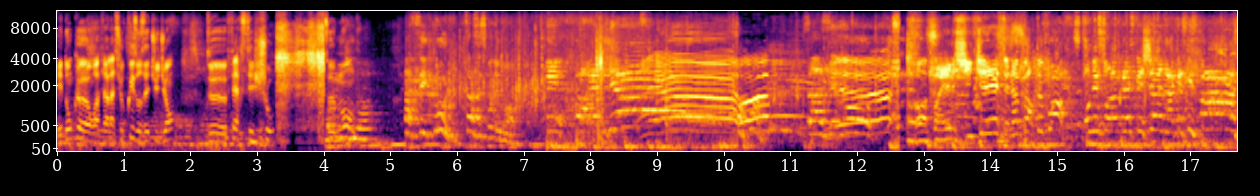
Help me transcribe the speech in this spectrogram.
Et donc, euh, on va faire la surprise aux étudiants de faire ces shows. Ce monde. C'est cool Ça c'est ce qu'on voir Raphaël Chiquet, c'est n'importe quoi On est sur la PlayStation là, qu'est-ce qui se passe?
